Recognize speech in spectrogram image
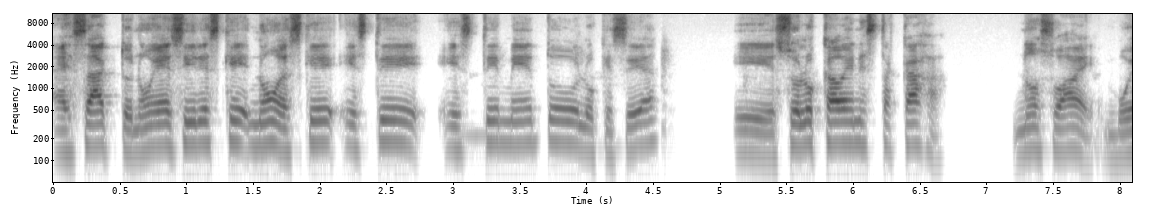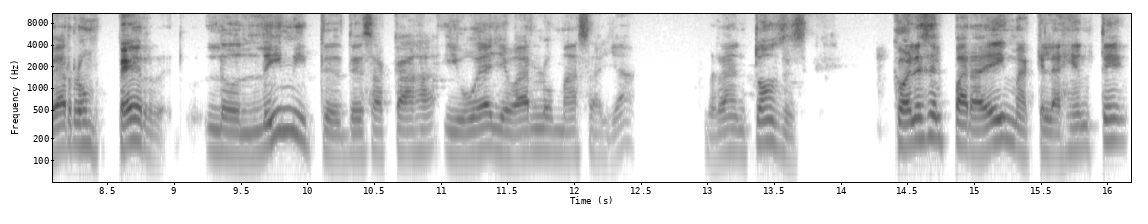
Exacto, no voy a decir es que, no, es que este, este método, lo que sea, eh, solo cabe en esta caja. No suave, voy a romper los límites de esa caja y voy a llevarlo más allá, ¿verdad? Entonces, ¿cuál es el paradigma? Que la gente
